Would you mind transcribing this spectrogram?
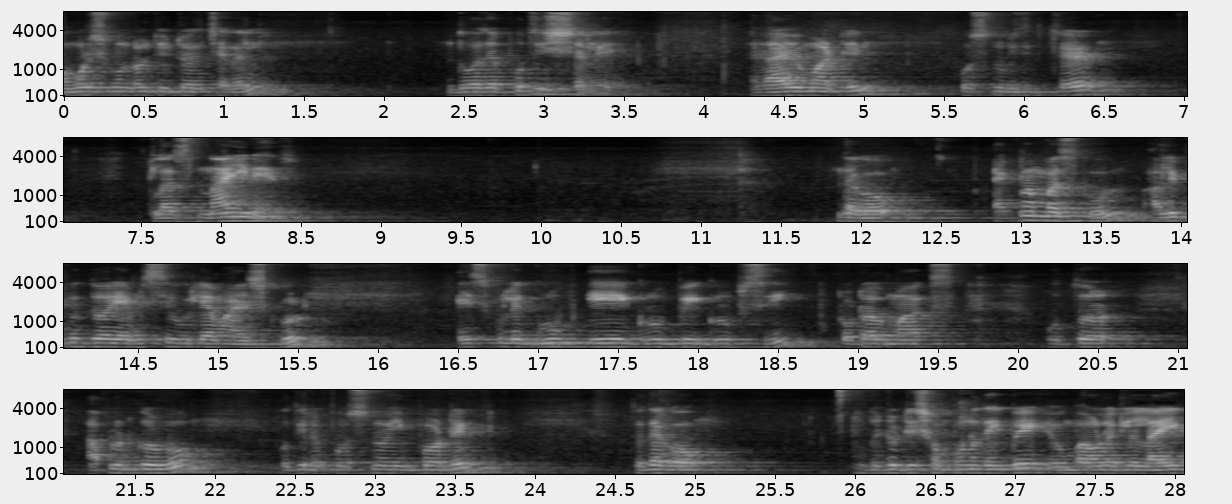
অমরেশ মণ্ডল টিউটোরিয়াল চ্যানেল দু পঁচিশ সালে রায়ো মার্টিন প্রশ্নবিচিত্রের ক্লাস নাইনের। দেখো, এক নম্বর school, Alipurduar MC William high school. এই স্কুলে group A group B group C total marks, উত্তর আপলোড করব। প্রতিটা প্রশ্ন ইম্পর্টেন্ট। তো দেখো, ভিডিওটি সম্পূর্ণ দেখবে এবং ভালো লাগলে লাইক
